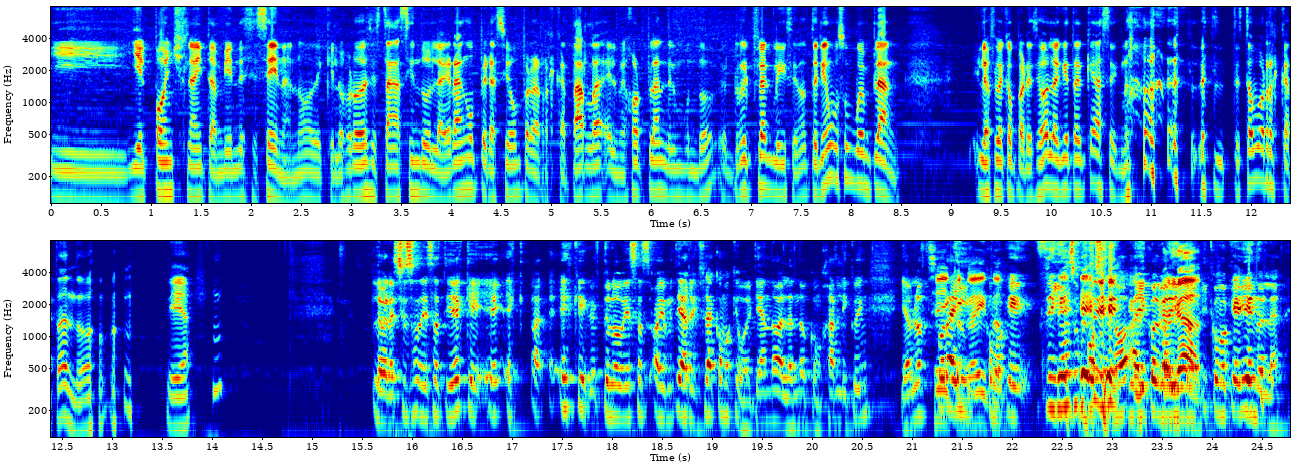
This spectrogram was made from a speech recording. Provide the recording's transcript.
Y, y el punchline también de esa escena, ¿no? De que los brothers están haciendo la gran operación para rescatarla, el mejor plan del mundo. Rick Flag le dice, no, teníamos un buen plan. Y la flaca aparece, hola, ¿qué tal? ¿Qué hacen? ¿No? Te estamos rescatando. y ella, Lo gracioso de eso, tío, es que, es, es que tú lo ves, obviamente, a Rick Flag como que volteando, hablando con Harley Quinn. Y habló Sí, por ahí, colgadito. como que sigue en su pose, ¿no? Ahí colgadito. Colgado. y como que viéndola.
